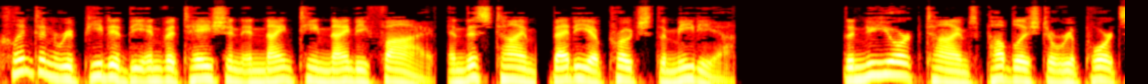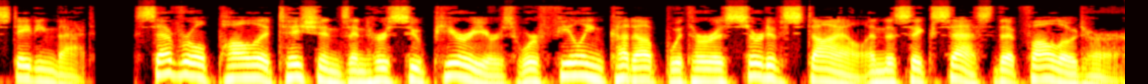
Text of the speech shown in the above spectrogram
Clinton repeated the invitation in 1995, and this time, Bedi approached the media. The New York Times published a report stating that, "...several politicians and her superiors were feeling cut up with her assertive style and the success that followed her."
